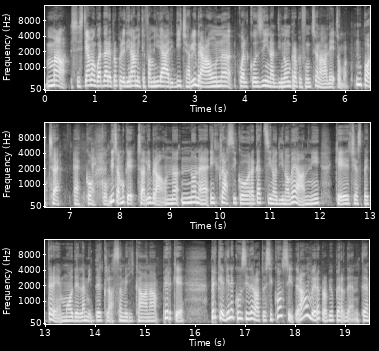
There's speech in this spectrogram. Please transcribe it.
Ma se stiamo a guardare proprio le dinamiche familiari di Charlie Brown, qualcosina di non proprio funzionale, insomma, Un po' c'è. Ecco. Ecco. diciamo che Charlie Brown non è il classico ragazzino di 9 anni che ci aspetteremmo della middle class americana. Perché? Perché viene considerato e si considera un vero e proprio perdente.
